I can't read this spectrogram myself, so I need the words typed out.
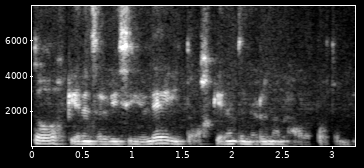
todos quieren ser visibles y todos quieren tener una mejor oportunidad.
